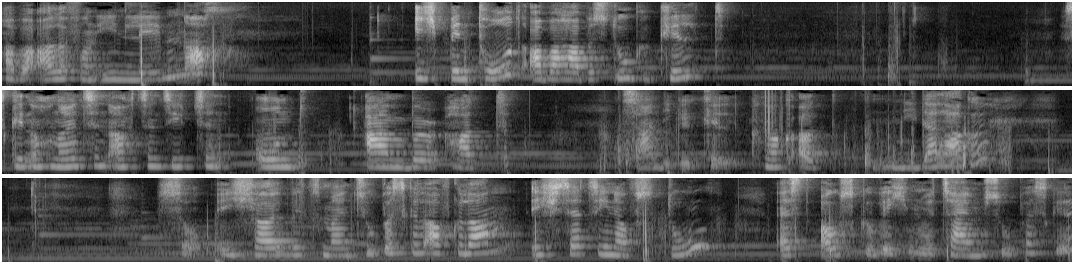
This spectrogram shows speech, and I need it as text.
Aber alle von ihnen leben noch. Ich bin tot, aber habe du gekillt. Es geht noch 19, 18, 17 und Amber hat Sandy gekillt. Knockout Niederlage. So, ich habe jetzt meinen Super Skill aufgeladen. Ich setze ihn auf Stu. Er ist ausgewichen mit seinem Super Skill.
